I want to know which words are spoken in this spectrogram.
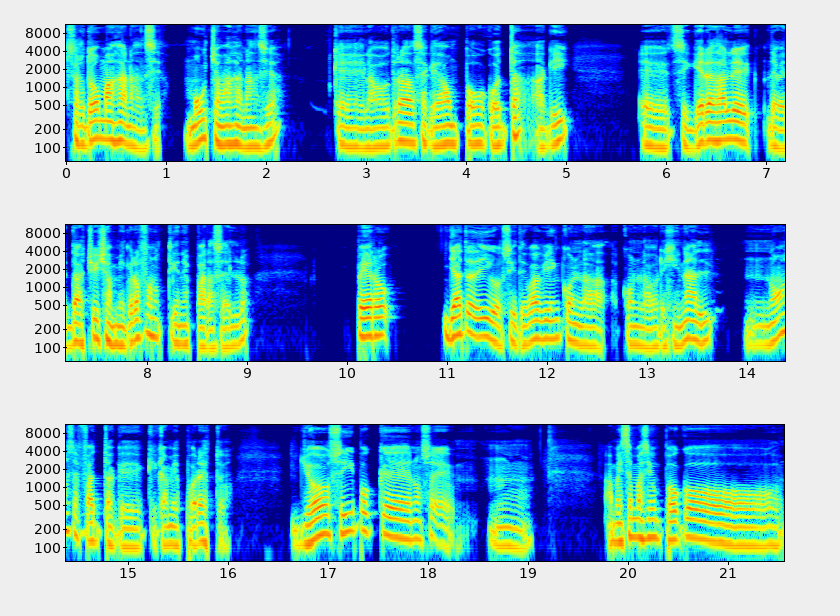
sobre todo más ganancia, mucha más ganancia, que la otra se queda un poco corta. Aquí, eh, si quieres darle de verdad chicha al micrófono, tienes para hacerlo. Pero ya te digo, si te va bien con la, con la original, no hace falta que, cambies por esto. Yo sí, porque no sé, mm, a mí se me hacía un poco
